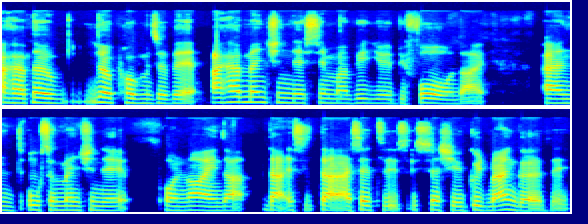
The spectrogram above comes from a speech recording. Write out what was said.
I have no no problems with it. I have mentioned this in my video before, like, and also mentioned it online that that is that I said it's, it's actually a good manga. That,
